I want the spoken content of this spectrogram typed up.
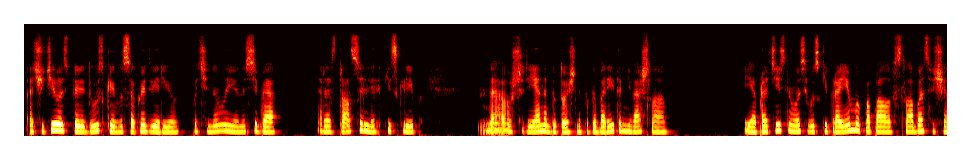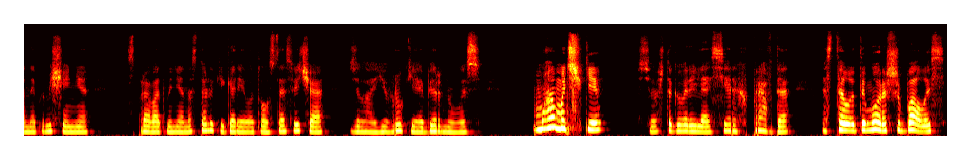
Очутилась перед узкой высокой дверью. Потянула ее на себя. Раздался легкий скрип. Да уж, Риана бы точно по габаритам не вошла. Я протиснулась в узкий проем и попала в слабо освещенное помещение — Справа от меня на столике горела толстая свеча. Взяла ее в руки и обернулась. «Мамочки!» Все, что говорили о серых, правда. Эстелла Тимор ошибалась.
